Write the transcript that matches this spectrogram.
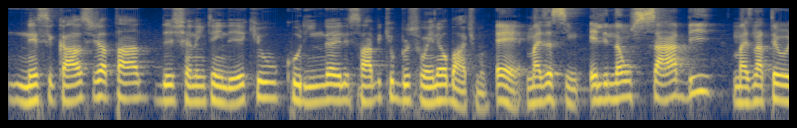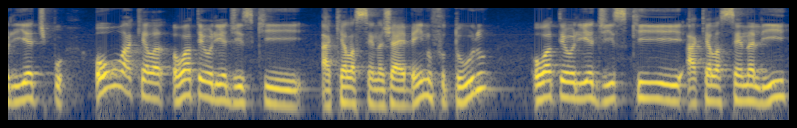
nesse caso você já tá deixando entender que o Coringa ele sabe que o Bruce Wayne é o Batman. É, mas assim, ele não sabe, mas na teoria, tipo, ou aquela, ou a teoria diz que aquela cena já é bem no futuro, ou a teoria diz que aquela cena ali,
